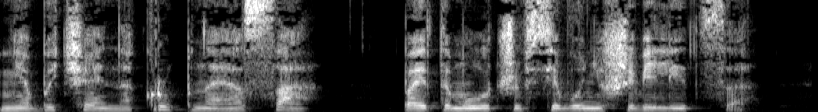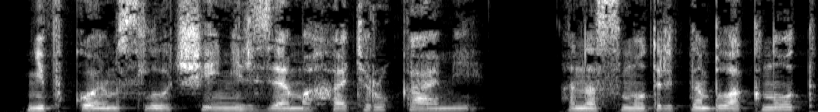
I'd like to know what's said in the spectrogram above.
необычайно крупная оса, поэтому лучше всего не шевелиться. Ни в коем случае нельзя махать руками. Она смотрит на блокнот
